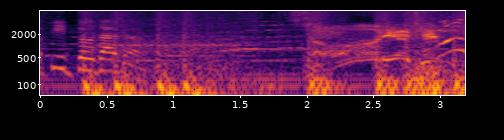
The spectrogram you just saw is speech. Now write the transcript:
ラピッドだが。昇竜拳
